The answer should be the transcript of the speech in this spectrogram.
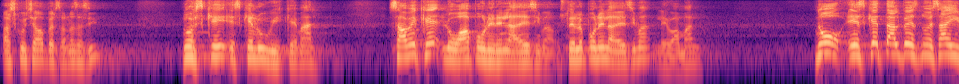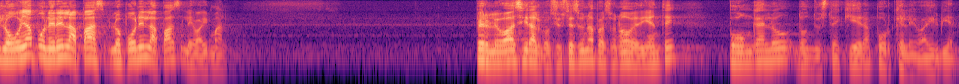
¿Ha escuchado personas así? No, es que, es que lo ubiqué mal. ¿Sabe qué? Lo va a poner en la décima. Usted lo pone en la décima, le va mal. No, es que tal vez no es ahí, lo voy a poner en La Paz. Lo pone en La Paz, le va a ir mal. Pero le voy a decir algo, si usted es una persona obediente, póngalo donde usted quiera porque le va a ir bien.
